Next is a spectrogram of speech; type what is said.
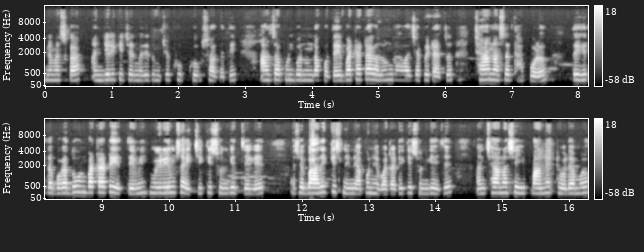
नमस्कार अंजली किचनमध्ये तुमचे खूप खूप स्वागत आहे. आज आपण बनवून दाखवतोय बटाटा घालून गव्हाच्या पिठाचं छान असं थापोळं. तर इथं बघा दोन बटाटे आहेत ते मी. मिडियम साईजचे किसून घेतलेले आहेत. असे बारीक किसणीने आपण हे बटाटे किसून घ्यायचे. आणि छान असे हे पाण्यात ठेवल्यामुळं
